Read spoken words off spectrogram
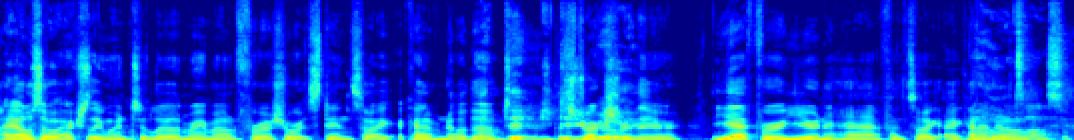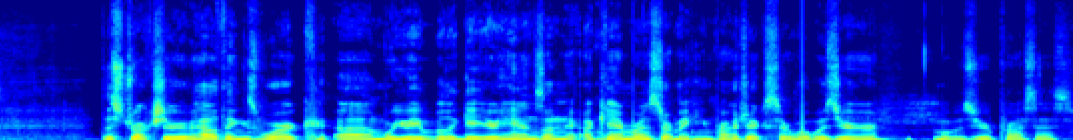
I also actually went to Loyola Marymount for a short stint, so I, I kind of know the Oh, did- did the you structure really? there. Yeah, for a year and a half, and so I, I kind of Oh, know that's awesome. The structure of how things work. Um, were you able to get your hands on a camera and start making projects, or what was your what was your process?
